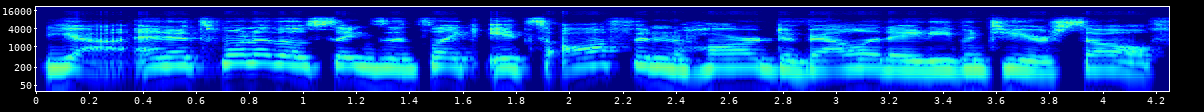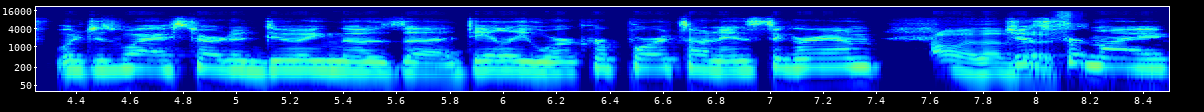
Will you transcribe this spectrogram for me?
Yeah. And it's one of those things it's like it's often hard to validate even to yourself, which is why I started doing those uh, daily work reports on Instagram Oh, I love just those. for my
